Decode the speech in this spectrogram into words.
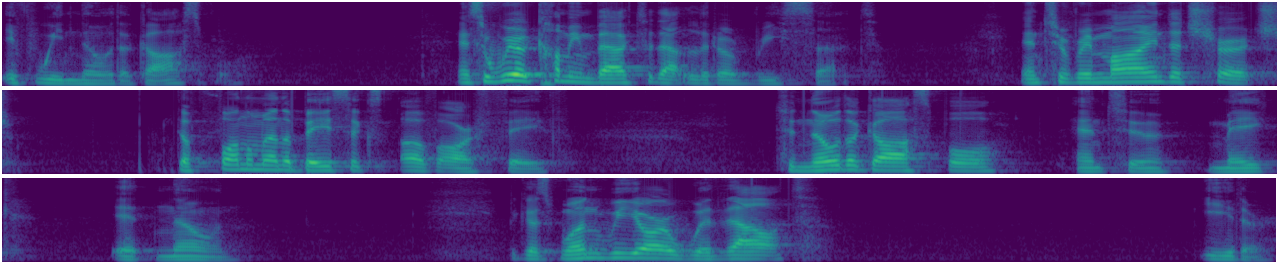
if we know the gospel. And so we are coming back to that little reset and to remind the church the fundamental basics of our faith to know the gospel and to make it known. Because when we are without either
